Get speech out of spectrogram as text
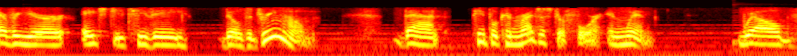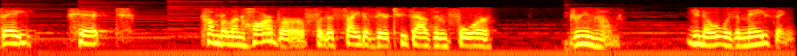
every year HGTV builds a dream home that people can register for and win. Well, they picked Cumberland Harbor for the site of their 2004 dream home. You know, it was amazing.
